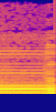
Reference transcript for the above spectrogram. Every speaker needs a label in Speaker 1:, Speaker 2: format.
Speaker 1: Tommy, I,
